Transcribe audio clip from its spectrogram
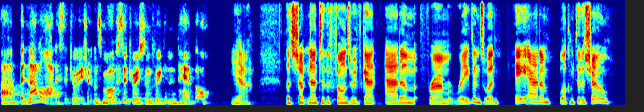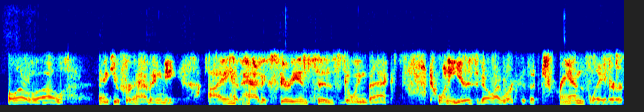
Uh, but not a lot of situations. Most situations we can handle. Yeah. Let's jump now to the phones. We've got Adam from Ravenswood. Hey, Adam, welcome to the show. Hello. Uh, thank you for having me. I have had experiences going back 20 years ago. I worked as a translator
